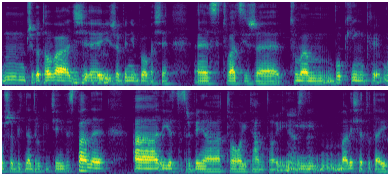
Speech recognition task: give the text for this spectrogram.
mm, przygotować Mhm. e, i żeby nie było właśnie e, sytuacji, że tu mam booking, muszę być na drugi dzień wyspany, a jest do zrobienia to i tamto. I, Jasne. i Marysia tutaj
